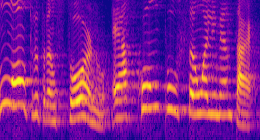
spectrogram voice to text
Um outro transtorno é a compulsão alimentar.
